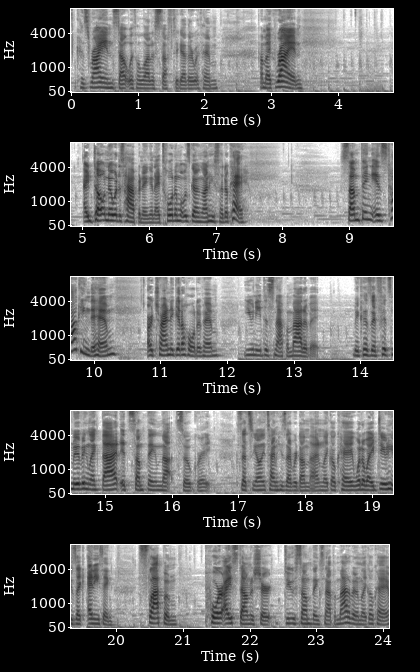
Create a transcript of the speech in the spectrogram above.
because ryan's dealt with a lot of stuff together with him i'm like ryan i don't know what is happening. And i told him what was going on. He said okay something is talking to him or trying to get a hold of him. You need to snap him out of it. Because if it's moving like that it's something not so great. Because that's the only time he's ever done that. I'm like okay what do i do? And he's like anything. Slap him. Pour ice down his shirt. Do something. Snap him out of it. I'm like okay.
